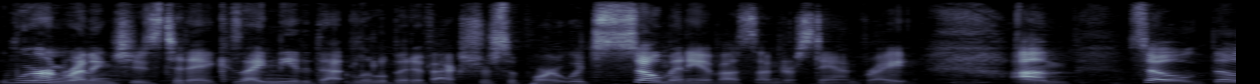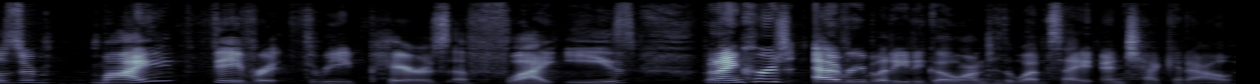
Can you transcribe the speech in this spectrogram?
We're in running shoes today because I needed that little bit of extra support, which so many of us understand, right? Um, so those are my favorite three pairs of FlyEase, but I encourage everybody to go onto the website and check it out.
